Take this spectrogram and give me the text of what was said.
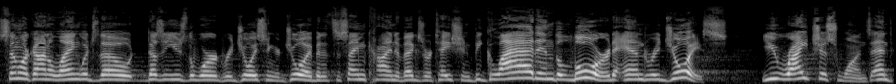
Similar kind of language, though, doesn't use the word rejoicing or joy, but it's the same kind of exhortation. Be glad in the Lord and rejoice, you righteous ones, and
